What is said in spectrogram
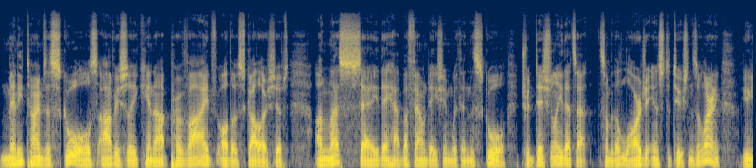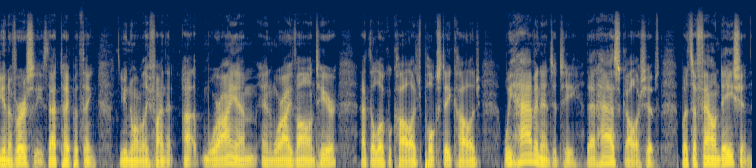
Many times, the schools obviously cannot provide all those scholarships unless, say, they have a foundation within the school. Traditionally, that's at some of the larger institutions of learning, your universities, that type of thing. You normally find that. Uh, where I am and where I volunteer at the local college, Polk State College, we have an entity that has scholarships, but it's a foundation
